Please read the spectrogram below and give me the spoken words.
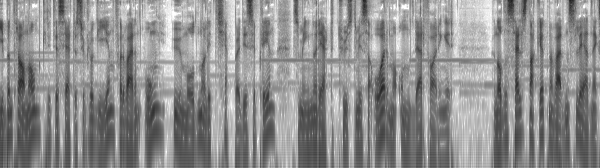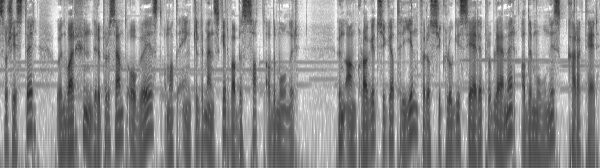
Iben Tranholm kritiserte psykologien for å være en ung, umoden og litt kjepphøy disiplin som ignorerte tusenvis av år med åndelige erfaringer. Hun hadde selv snakket med verdens ledende eksorsister, og hun var 100% overbevist om at enkelte mennesker var besatt av demoner. Hun anklaget psykiatrien for å psykologisere problemer av demonisk karakter.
